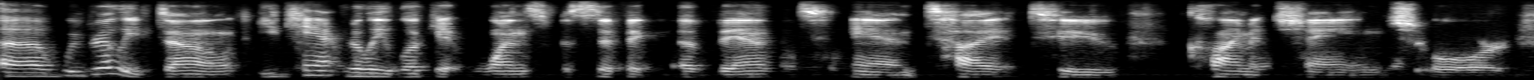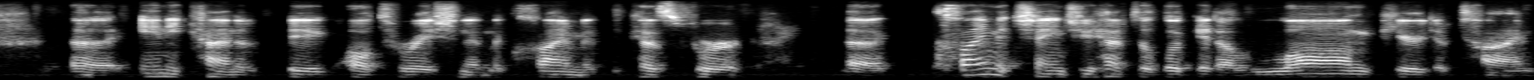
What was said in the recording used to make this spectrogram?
Uh, we really don't. You can't really look at one specific event and tie it to climate change or uh, any kind of big alteration in the climate because for uh, climate change, you have to look at a long period of time,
